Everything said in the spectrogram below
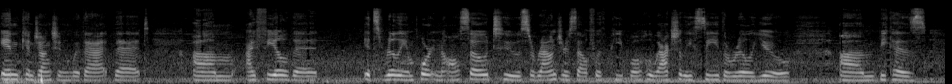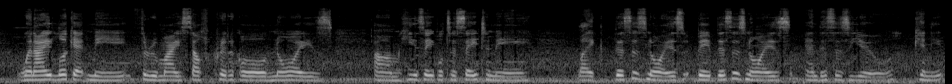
in conjunction with that, that um, I feel that it's really important also to surround yourself with people who actually see the real you, um, because when I look at me through my self-critical noise um, he is able to say to me, like, this is noise, babe, this is noise, and this is you. Can you,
